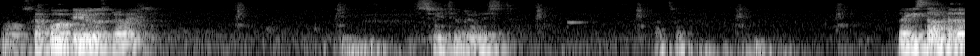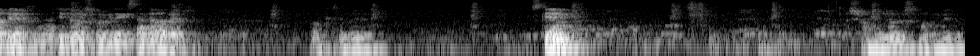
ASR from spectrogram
Ну, С какого периода скрываетесь? С сентября месяца. 20. Дагестан когда приехали? На территорию Республики Дагестан когда приехали? В октябре. С кем? Шамилёв с Магомедом.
